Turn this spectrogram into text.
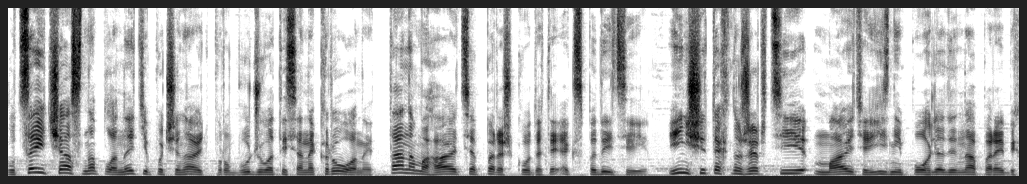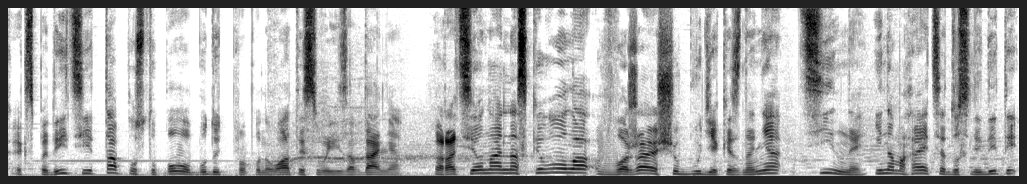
У цей час на планеті починають пробуджуватися некрони та намагаються перешкодити експедиції. Інші техножерці мають різні погляди на перебіг експедиції та поступово будуть пропонувати свої завдання. Раціональна скивола вважає, що будь-яке знання цінне і намагається дослідити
